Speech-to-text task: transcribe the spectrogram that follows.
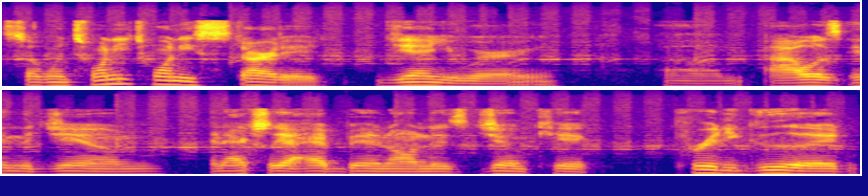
So when 2020 started, January, um, I was in the gym, and actually I had been on this gym kick pretty good,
